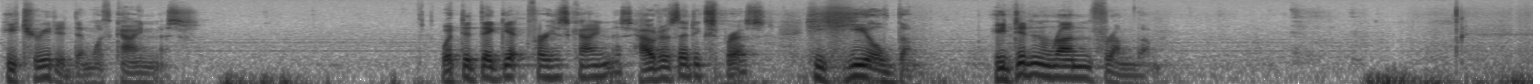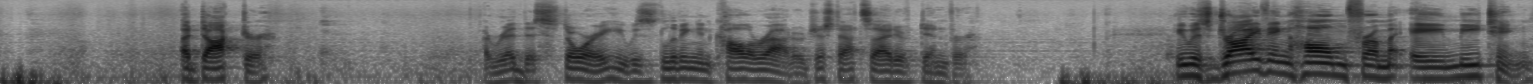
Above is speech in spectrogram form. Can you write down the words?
he treated them with kindness. What did they get for his kindness? How does it expressed? He healed them. He didn't run from them. A doctor I read this story. He was living in Colorado, just outside of Denver. He was driving home from a meeting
